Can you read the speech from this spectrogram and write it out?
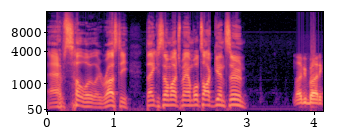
Absolutely. Rusty, thank you so much, man. We'll talk again soon. Love you, buddy.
